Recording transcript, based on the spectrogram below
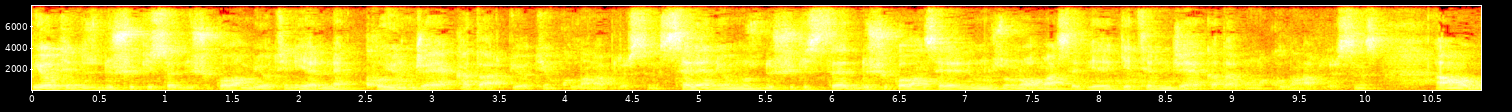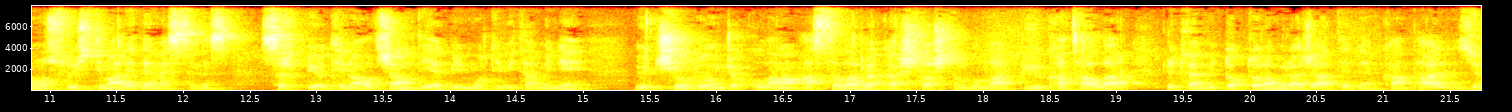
Biyotininiz düşük ise düşük olan biyotini yerine koyuncaya kadar biyotin kullanabilirsiniz. Selenyumunuz düşük ise düşük olan selenyumunuzu normal seviyeye getirinceye kadar bunu kullanabilirsiniz. Ama bunu suistimal edemezsiniz. Sırf biyotin alacağım diye bir multivitamini 3 yıl boyunca kullanan hastalarla karşılaştım. Bunlar büyük hatalar. Lütfen bir doktora müracaat edin, kan tahlilinizi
